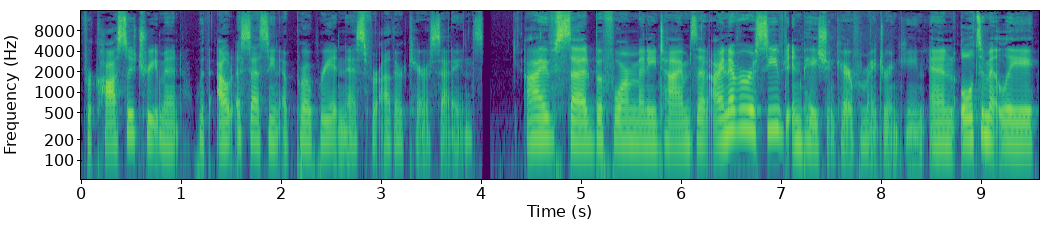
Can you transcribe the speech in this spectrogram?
for costly treatment without assessing appropriateness for other care settings. I've said before many times that I never received inpatient care for my drinking, and ultimately,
